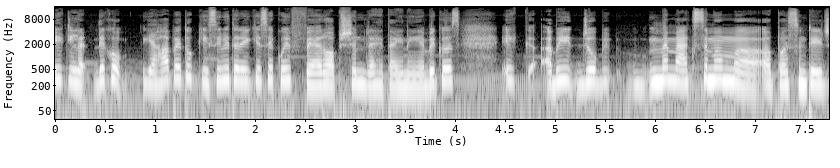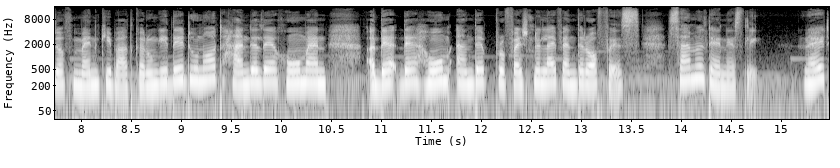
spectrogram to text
एक ल... देखो, यहाँ पे तो किसी भी तरीके से कोई फेयर ऑप्शन रहता ही नहीं है। बिकॉज़ एक, अभी जो भी, मैं मैक्सिमम परसेंटेज ऑफ़ मेन की बात करूँगी they do not handle their home and their home and their professional life and their office simultaneously right?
